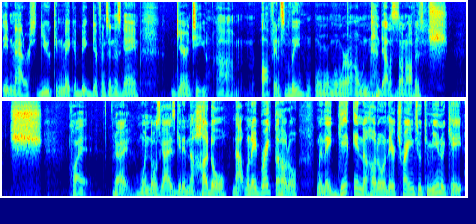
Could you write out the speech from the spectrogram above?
It matters. You can make a big difference in this game. Guarantee you. Um, offensively, when we're, when we're on, when Dallas is on offense, shh, shh, quiet. Right? When those guys get in the huddle, not when they break the huddle, when they get in the huddle and they're trying to communicate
